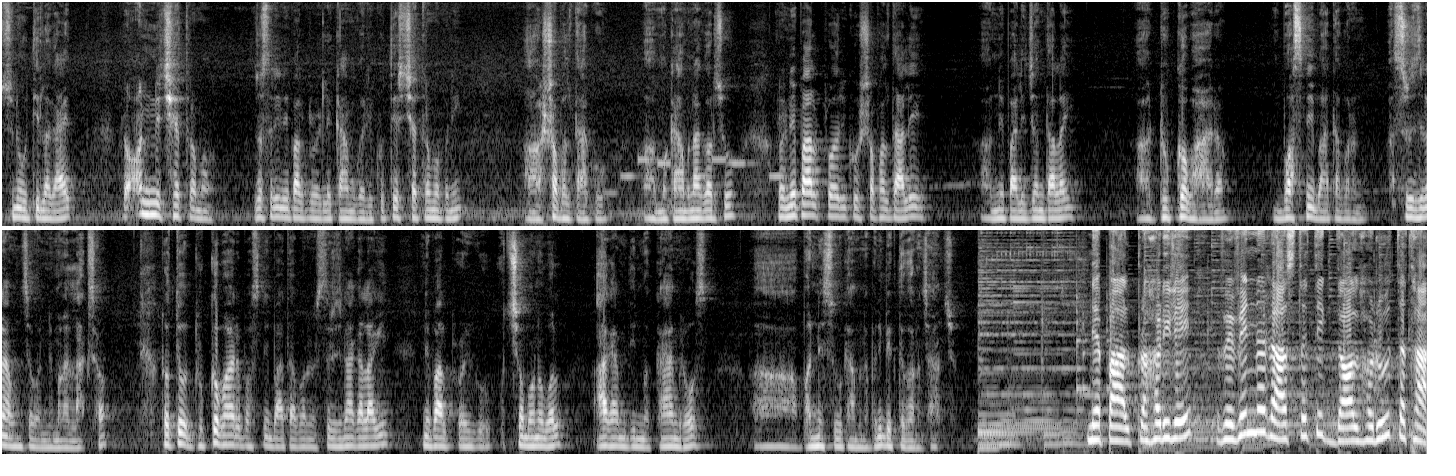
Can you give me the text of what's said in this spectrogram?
चुनौती लगायत र अन्य क्षेत्रमा जसरी नेपाल प्रहरीले काम गरेको त्यस क्षेत्रमा पनि सफलताको म कामना गर्छु र नेपाल प्रहरीको सफलताले नेपाली जनतालाई ढुक्क भएर बस्ने वातावरण सृजना हुन्छ भन्ने मलाई लाग्छ। र त्यो ढुक्क भएर बस्ने वातावरण सृजनाका लागि नेपाल प्रहरीको उच्च मनोबल आगामी दिनमा कायम रहोस् भन्ने शुभकामना पनि व्यक्त गर्न चाहन्छु। नेपाल प्रहरीले विभिन्न राजनैतिक दलहरू तथा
